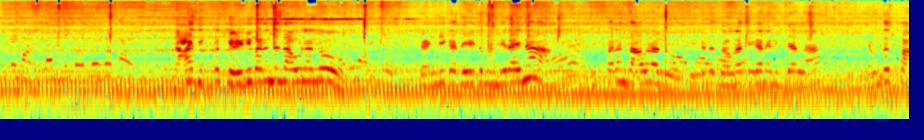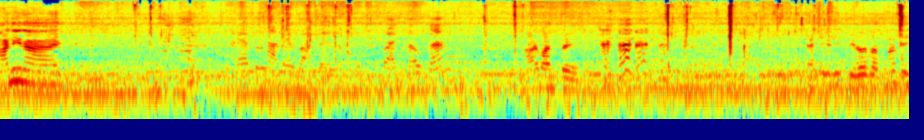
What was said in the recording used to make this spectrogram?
ते लागला की तो तो काय? केरडीपर्यंत तिकडं जाऊन आलो. चंडिका देवीचं मंदिर आहे ना तिथपर्यंत जाऊन आलो. तिकडे दोघा तिघांनी विचारला ते म्हणतात पाणी नाही. काय बांधताय त्याची कधी फिरवतात ना ते.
